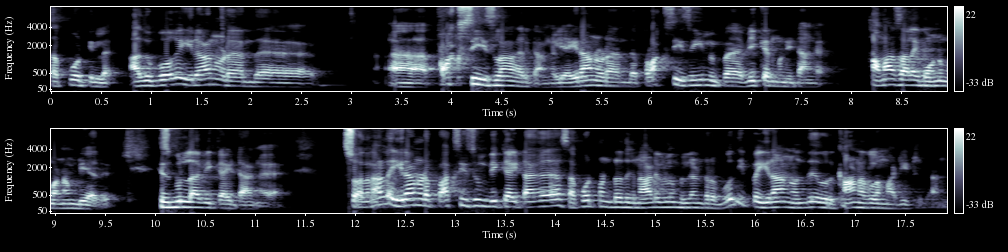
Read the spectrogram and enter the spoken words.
சப்போர்ட் இல்லை. அது போக ஈரானோட அந்த ப்ராக்சிஸ்லாம் இருக்காங்க இல்லையா? ஈரானோட அந்த ப்ராக்சிஸையும் இப்போ வீக்கன் பண்ணிட்டாங்க. ஹமாஸால இப்போ ஒன்றும் பண்ண முடியாது. ஹிஸ்புல்லா வீக் ஆயிட்டாங்க. ஸோ அதனால ஈரானோட ப்ராக்சிஸும் வீக் ஆயிட்டாங்க. சப்போர்ட் பண்றதுக்கு நாடுகளும் இல்லைன்ற போது இப்போ ஈரான் வந்து ஒரு கார்னர்ல மாட்டிட்டு இருக்காங்க.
